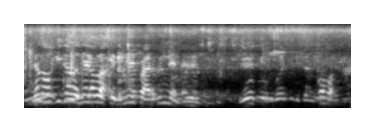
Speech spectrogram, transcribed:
വിട്ടിട്ടില്ല നോക്കി ആരാമ വിട്ടിന് ഇരുവട്ടം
